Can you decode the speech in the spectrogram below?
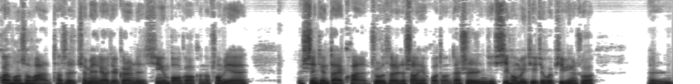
官方说法，它是全面了解个人的信用报告，可能方便申请贷款诸如此类的商业活动。但是你西方媒体就会批评说，嗯，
